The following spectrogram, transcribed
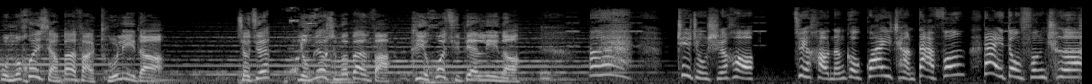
我们会想办法处理的。小娟，有没有什么办法可以获取电力呢？唉，这种时候最好能够刮一场大风，带动风车。啊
